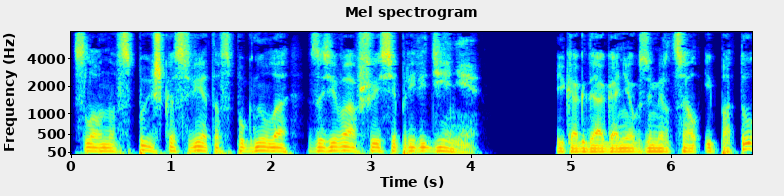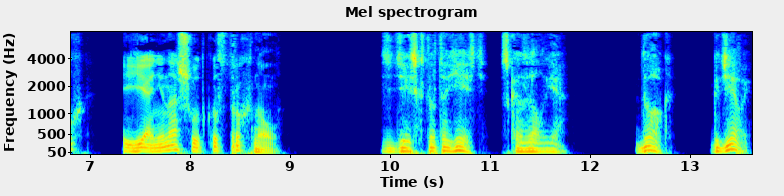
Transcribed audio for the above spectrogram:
словно вспышка света вспугнула зазевавшееся привидение. И когда огонек замерцал и потух, я не на шутку струхнул. «Здесь кто-то есть», — сказал я. «Док, где вы?»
